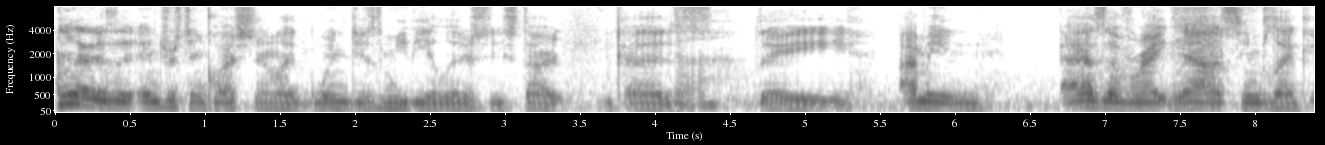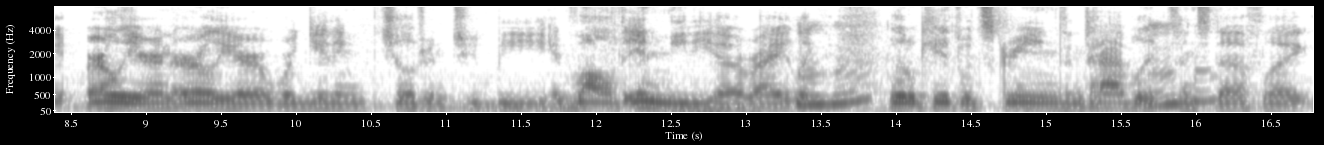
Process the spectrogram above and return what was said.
that is an interesting question. Like, when does media literacy start? Because Yeah. they, I mean, as of right now, it seems like earlier and earlier we're getting children to be involved in media, right? Like Mm-hmm. little kids with screens and tablets and stuff. Like,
